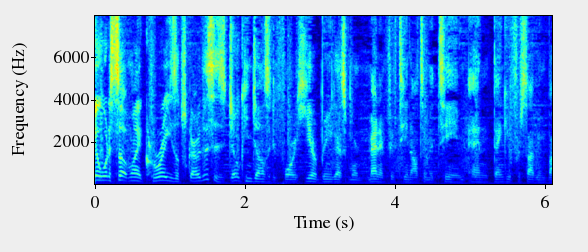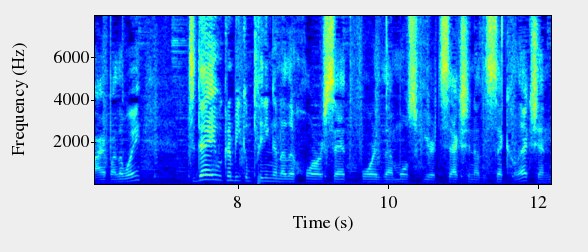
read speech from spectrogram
Yo, what is up, my crazy subscriber? This is Joking John 64 here, bringing you guys more Madden 15 Ultimate Team, and thank you for stopping by, by the way. Today, we're going to be completing another horror set for the most feared section of the set collection,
